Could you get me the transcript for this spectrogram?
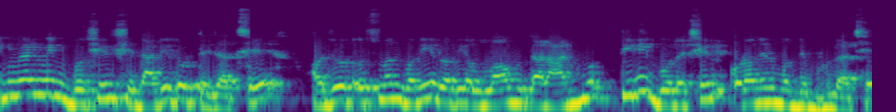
ইমরান বিন বশির সে দাবি করতে যাচ্ছে হজরত ওসমান গনি রবি আনহু, তিনি বলেছেন, কোরআনের মধ্যে ভুল আছে।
